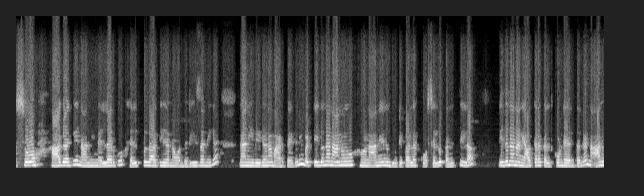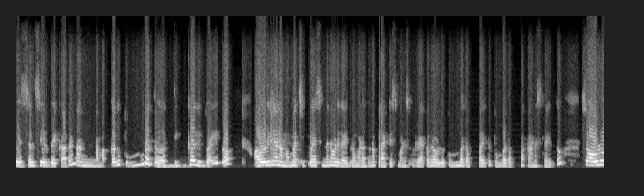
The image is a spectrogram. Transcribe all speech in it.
ಸೊ ಹಾಗಾಗಿ ನಾನು ನಿಮ್ಮೆಲ್ಲರಿಗೂ ಹೆಲ್ಪ್ಫುಲ್ ಆಗ್ಲಿ ಅನ್ನೋ ಒಂದು ರೀಸನ್ಗೆ ನಾನು ಈ ವಿಡಿಯೋನ ಮಾಡ್ತಾ ಇದ್ದೀನಿ. ಬಟ್ ಇದನ್ನ ನಾನು, ನಾನೇನು ಬ್ಯೂಟಿ ಪಾರ್ಲರ್ ಕೋರ್ಸ್ ಎಲ್ಲೂ ಕಲ್ತಿಲ್ಲ. ಇದನ್ನ ನಾನು ಯಾವ ತರ ಕಲ್ತ್ಕೊಂಡೆ ಅಂತಂದ್ರೆ, ನಾನು ಎಸ್ ಎಲ್ ಸಿ ಇರ್ಬೇಕಾದ್ರೆ ನನ್ ನಮ್ಮ ಅಕ್ಕದು ತುಂಬಾ ತಿಕ್ಕ ಆಗಿತ್ತು ಐಬ್ರೋ ಅವಳಿಗೆ ನಮ್ಮಮ್ಮ ಚಿಕ್ಕ ವಯಸ್ಸಿಂದಾನೆ ಅವಳಿಗೆ ಐಬ್ರೋ ಮಾಡೋದನ್ನ ಪ್ರಾಕ್ಟೀಸ್ ಮಾಡಿಸ್ಕೊಟ್ರು. ಯಾಕಂದ್ರೆ ಅವಳು ತುಂಬಾ ದಪ್ಪ ಇತ್ತು ತುಂಬಾ ದಪ್ಪ ಕಾಣಿಸ್ತಾ ಇತ್ತು. ಸೊ ಅವಳು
